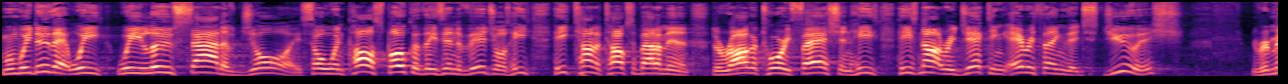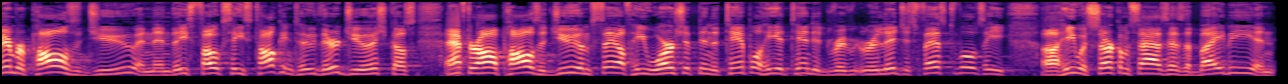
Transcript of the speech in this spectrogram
When we do that, we, we lose sight of joy. So when Paul spoke of these individuals, he, he kind of talks about them in derogatory fashion. He, he's not rejecting everything that's Jewish. Remember, Paul's a Jew, and, and these folks he's talking to, they're Jewish because, after all, Paul's a Jew himself. He worshiped in the temple, he attended re- religious festivals, he, uh, he was circumcised as a baby. And,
